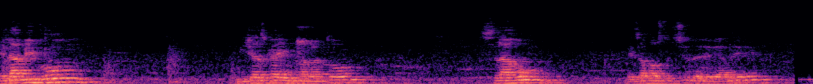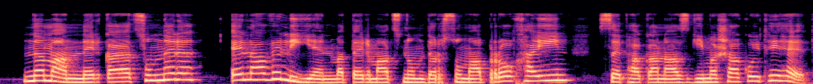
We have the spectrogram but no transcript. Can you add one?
Թելավիվում միջազգային փառատոն սրահում մեծամասնությունը հրեաներ են Նման ներկայացումները ել ավելի են մտերմացնում դրսում ապրող հային սեփական ազգի մշակույթի հետ։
